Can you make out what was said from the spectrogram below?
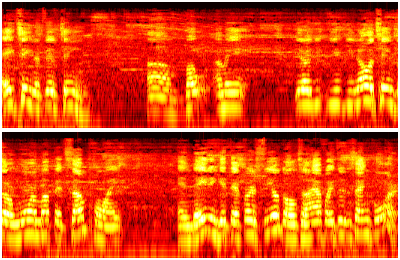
Eighteen to fifteen. Um, but I mean, you know, you, you, you know a team's gonna warm up at some point, and they didn't get their first field goal until halfway through the second quarter.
